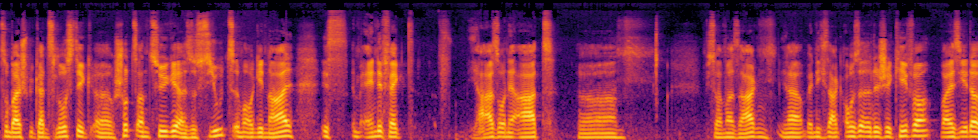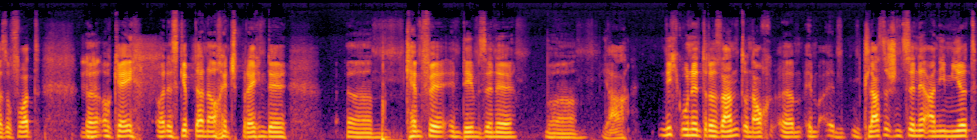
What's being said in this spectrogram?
zum Beispiel ganz lustig äh, Schutzanzüge, also Suits im Original ist im Endeffekt ja so eine Art, äh, wie soll man sagen, ja, wenn ich sage außerirdische Käfer, weiß jeder sofort, äh, mhm. okay, und es gibt dann auch entsprechende ähm, Kämpfe in dem Sinne, äh, ja, nicht uninteressant und auch ähm, im, im klassischen Sinne animiert.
